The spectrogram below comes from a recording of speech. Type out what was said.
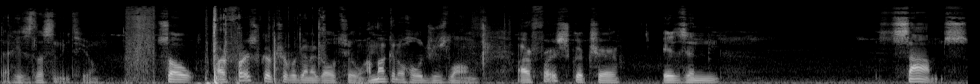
that he's listening to you. So, our first scripture we're going to go to, I'm not going to hold you as long. Our first scripture is in Psalms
